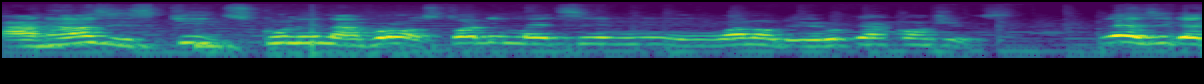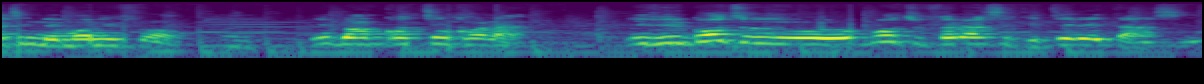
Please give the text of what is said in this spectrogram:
and has his kids schooling abroad, studying medicine in one of the European countries. Where is he getting the money from? You don't cutting corner. If you go to go to federal secretariat and see,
